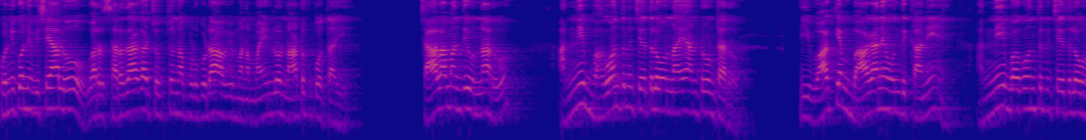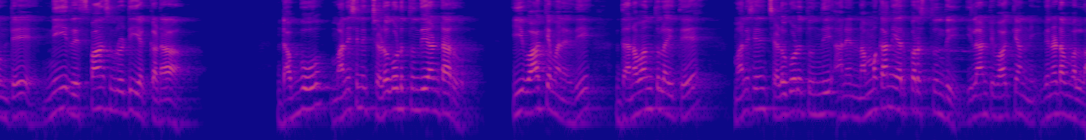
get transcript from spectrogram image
కొన్ని కొన్ని విషయాలు వారు సరదాగా చెబుతున్నప్పుడు కూడా అవి మన మైండ్లో నాటుకుపోతాయి. చాలామంది ఉన్నారు అన్నీ భగవంతుని చేతిలో ఉన్నాయి అంటూ ఉంటారు. ఈ వాక్యం బాగానే ఉంది కానీ అన్నీ భగవంతుని చేతిలో ఉంటే నీ రెస్పాన్సిబిలిటీ ఎక్కడా? డబ్బు మనిషిని చెడగొడుతుంది అంటారు. ఈ వాక్యం అనేది ధనవంతులైతే మనిషిని చెడగొడుతుంది అనే నమ్మకాన్ని ఏర్పరుస్తుంది ఇలాంటి వాక్యాన్ని వినడం వల్ల.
